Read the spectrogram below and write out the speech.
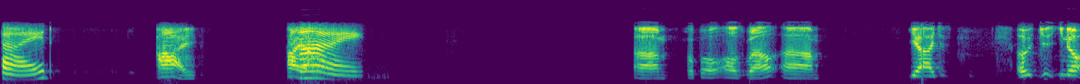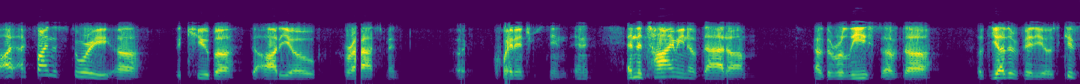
Tide. Hi. Hi. Hi. Um, hope all, all's well. Um, yeah, I just, oh, ju- you know, I, I find the story, uh, the Cuba, the audio harassment, uh, quite interesting, and and the timing of that, um, of the release of the of the other videos, because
